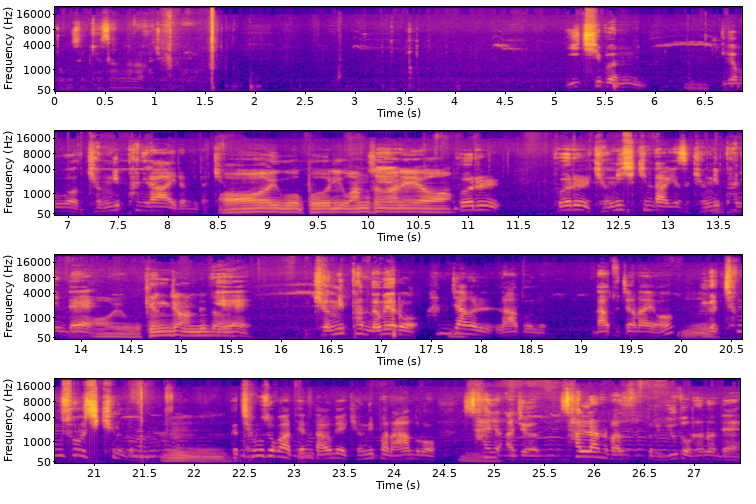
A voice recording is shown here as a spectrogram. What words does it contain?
동생 계산 하나 가져올까요? 이 집은 이거 보고 격리판이라 이럽니다. 격- 아이고, 벌이 왕성하네요. 벌을 벌을 격리시킨다 해서 격리판인데 아이고, 굉장합니다. 예 격리판 너머로 한 장을 놔두 놔두잖아요. 이걸 청소를 시키는 겁니다. 음, 그 청소가 된 다음에 격리판 안으로 살, 아, 저, 산란을 받을 수 있도록 유도를 하는데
